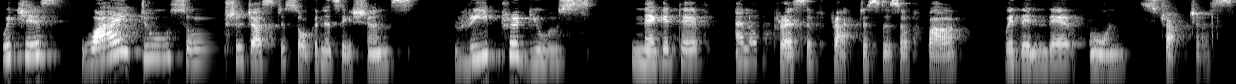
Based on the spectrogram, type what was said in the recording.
which is why do social justice organizations reproduce negative and oppressive practices of power within their own structures?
